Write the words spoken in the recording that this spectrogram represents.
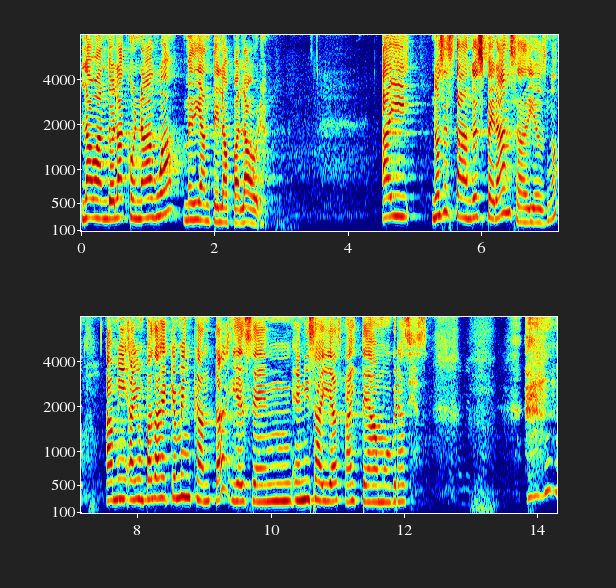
lavándola con agua mediante la palabra. Ahí nos está dando esperanza a Dios, ¿no? A mí hay un pasaje que me encanta y es en, en Isaías, ay, te amo, gracias.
